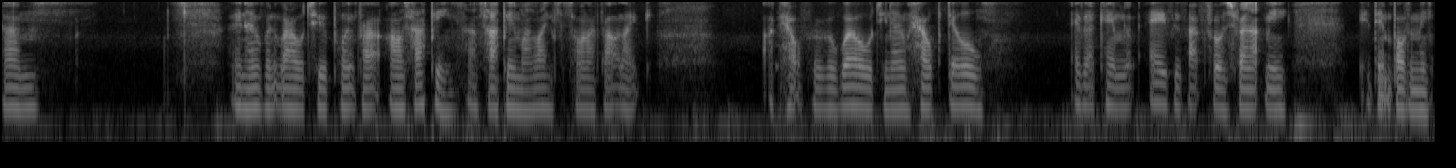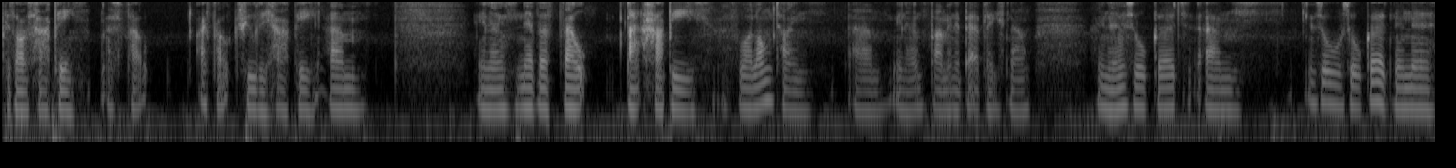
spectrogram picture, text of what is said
Um, you know, went well to a point that I was happy. I was happy in my life. So I felt like I could help for the world. You know, help deal. Every that came, every that was thrown at me, it didn't bother me because I was happy. I felt, I felt truly happy. Um, you know, never felt that happy for a long time. Um, you know, but I'm in a better place now. You know, it's all good. Um, it was all, all good. And uh,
